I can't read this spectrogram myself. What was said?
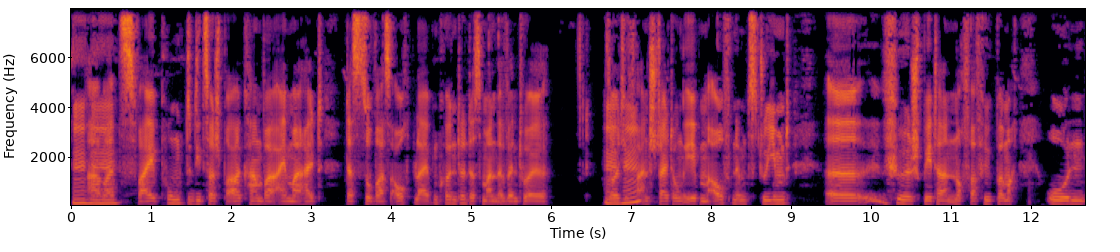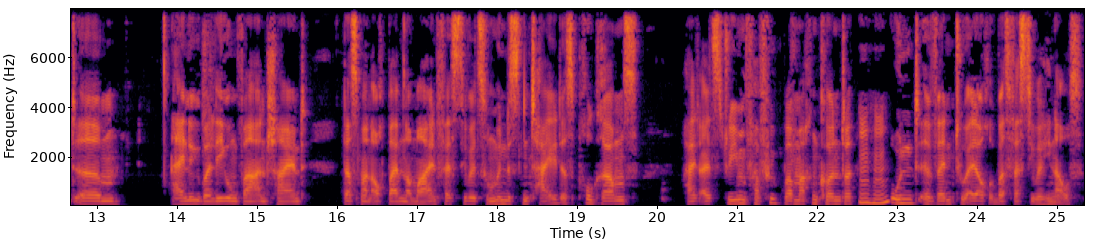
Mhm. Aber zwei Punkte, die zur Sprache kamen, war einmal halt, dass sowas auch bleiben könnte, dass man eventuell solche Mhm. Veranstaltungen eben aufnimmt, streamt, äh, für später noch verfügbar macht. Und ähm, eine Überlegung war anscheinend, dass man auch beim normalen Festival zumindest einen Teil des Programms halt als Stream verfügbar machen konnte mhm. und eventuell auch übers Festival hinaus.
